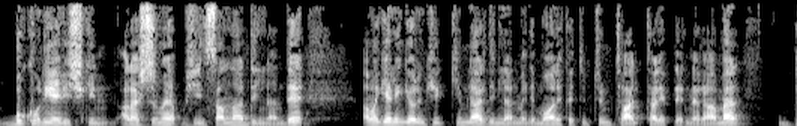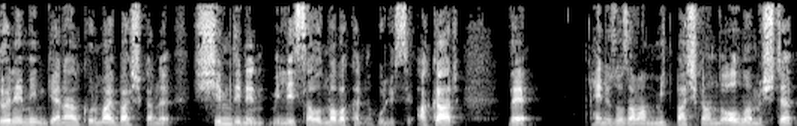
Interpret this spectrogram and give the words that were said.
bu konuya ilişkin araştırma yapmış insanlar dinlendi. Ama gelin görün ki kimler dinlenmedi muhalefetin tüm taleplerine rağmen dönemin Genelkurmay Başkanı, şimdinin Milli Savunma Bakanı Hulusi Akar ve henüz o zaman MİT Başkanı da olmamıştı.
